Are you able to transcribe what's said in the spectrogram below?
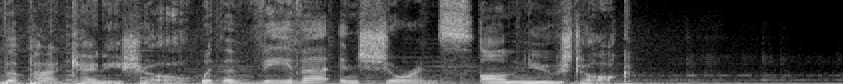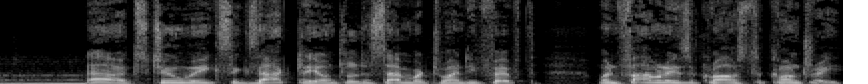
The Pat Kenny Show with Aviva Insurance. on Newstalk. Now, it's two weeks exactly until December 25th when families across the country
